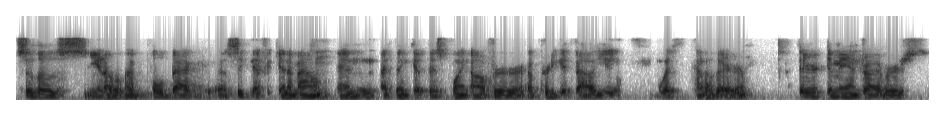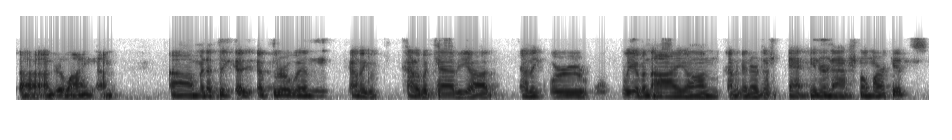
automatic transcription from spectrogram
So those, you know, have pulled back a significant amount, and I think at this point offer a pretty good value with kind of their their demand drivers uh, underlying them. Um, and I think I, I, throw in kind of kind of a caveat. I think we're we have an eye on kind of inter- international markets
